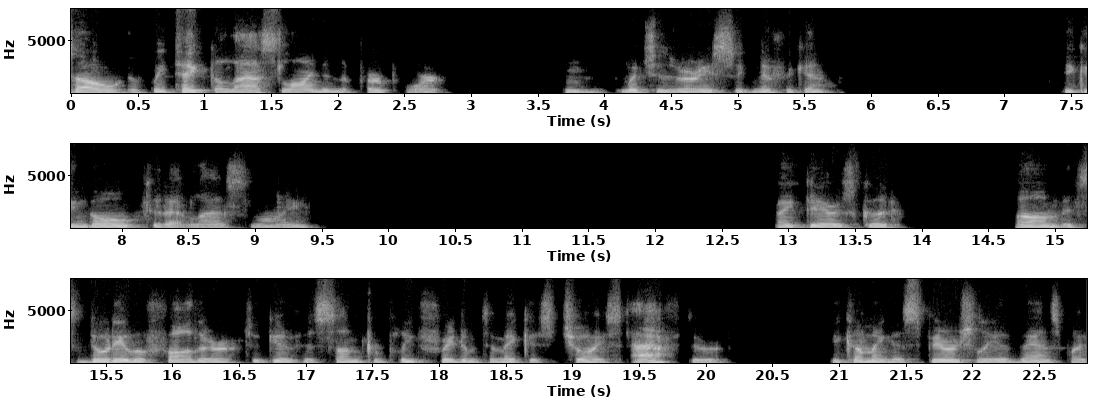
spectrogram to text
So if we take the last line in the purport, hmm, which is very significant, you can go to that last line. Right there is good. um, it's the duty of a father to give his son complete freedom to make his choice after becoming as spiritually advanced by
